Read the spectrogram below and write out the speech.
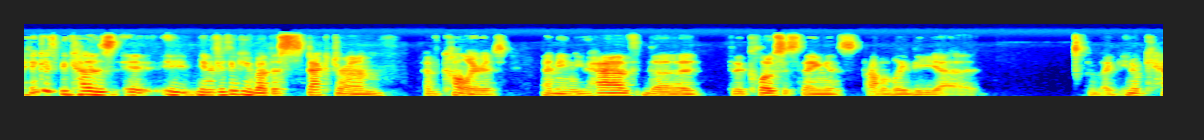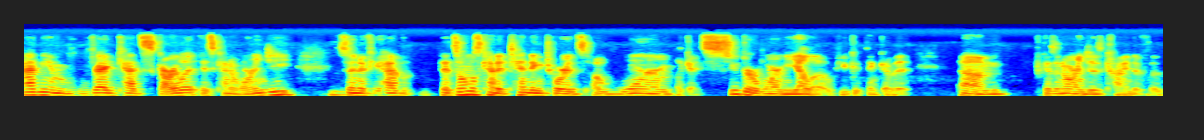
I think it's because it, it, you know if you're thinking about the spectrum of colors, I mean you have the the closest thing is probably the uh, like you know cadmium red cad scarlet is kind of orangey. So then if you have that's almost kind of tending towards a warm, like a super warm yellow, if you could think of it, um, because an orange is kind of a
